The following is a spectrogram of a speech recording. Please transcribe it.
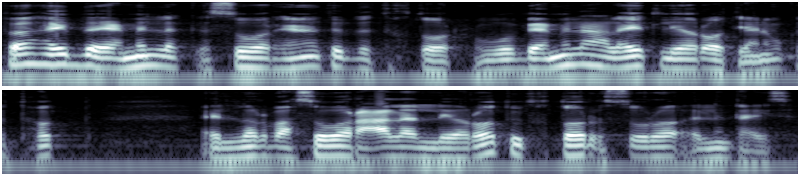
فهيبدأ يعمل لك الصور هنا تبدأ تختار وبيعملها على هيئه layerات يعني ممكن تحط الأربع صور على ال layerات وتختار الصورة اللي أنت عايزها.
